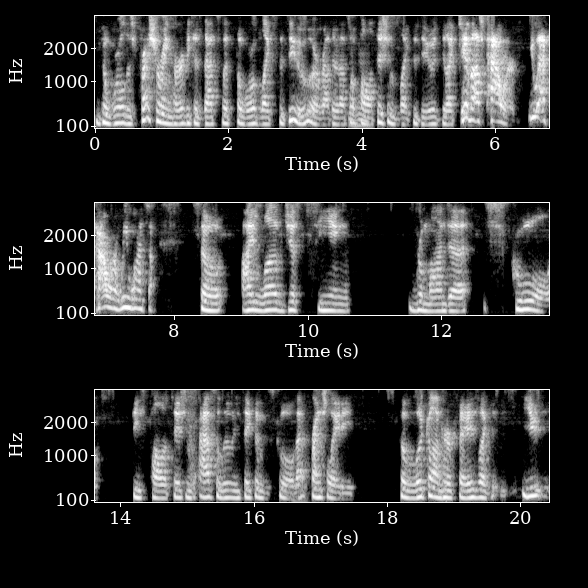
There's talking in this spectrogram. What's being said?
the world is pressuring her because that's what the world likes to do, or rather, that's what mm-hmm. politicians like to do is be like, give us power. You have power. We want some. So I love just seeing Ramonda school these politicians, absolutely take them to school. That French lady the look on her face, like you,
